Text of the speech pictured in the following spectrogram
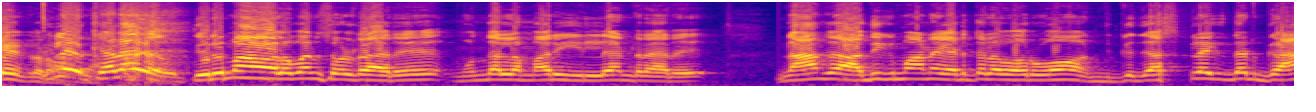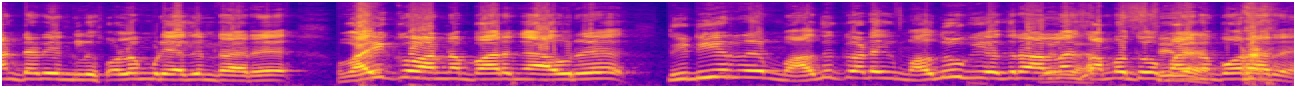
கேக்குறோம். இல்ல, கிடையாது. திருமாவளவன் சொல்றாரு முந்தல்ல மாதிரி இல்லைன்றாரு. நாங்க அதிகமான இடத்துல வருவோம். ஜஸ்ட் லைக் தட் கிராண்டட் எங்களுக்கு சொல்ல முடியாதுன்றாரு. வைகோ அண்ணன் பாருங்க அவரு திடீர்னு மது கடை மதுக்கு எதிராலாம் சமத்துவ. பயணம் போறாரு.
